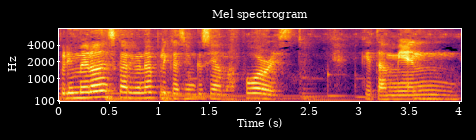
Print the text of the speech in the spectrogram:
Primero descargué una aplicación que se llama Forest, que también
